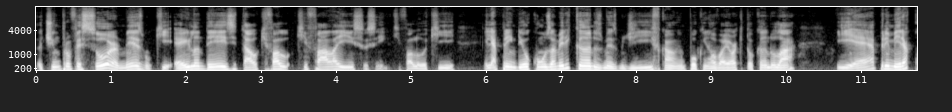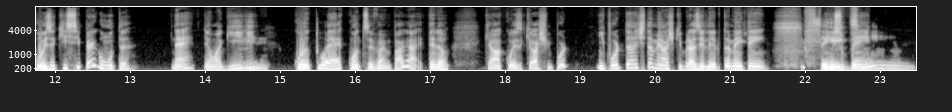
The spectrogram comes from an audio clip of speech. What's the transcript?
eu tinha um professor mesmo que é irlandês e tal, que, falou, que fala isso, assim, que falou que ele aprendeu com os americanos mesmo, de ir ficar um pouco em Nova York tocando lá, e é a primeira coisa que se pergunta, né? Tem uma gig, uhum. quanto é, quanto você vai me pagar, entendeu? Que é uma coisa que eu acho import, importante também. Eu acho que brasileiro também tem, sim, tem isso bem,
